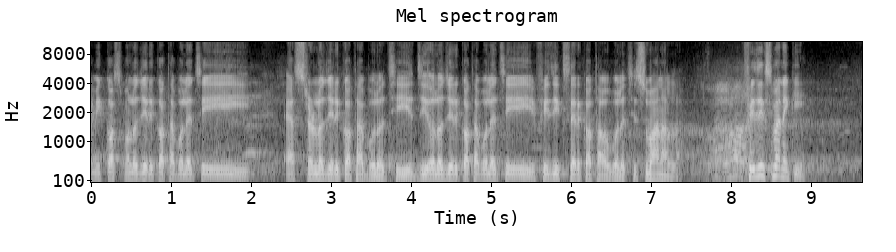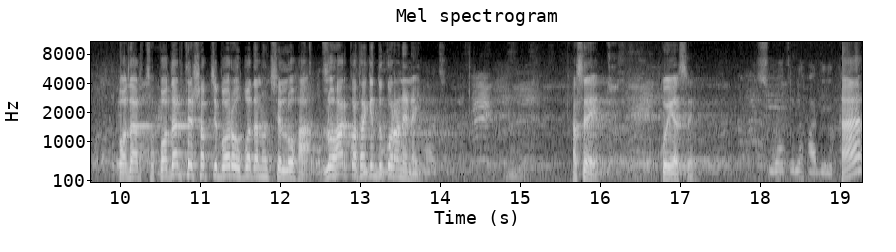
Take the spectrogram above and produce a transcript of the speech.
আমি কসমোলজির কথা বলেছি। অ্যাস্ট্রোলজির কথা বলেছি জিওলজির কথা বলেছি ফিজিক্সের কথাও বলেছি সুবহান আল্লাহ ফিজিক্স মানে কি? পদার্থ। পদার্থের সবচেয়ে বড় উপাদান হচ্ছে লোহা। লোহার কথা কিন্তু কোরআনে নাই। আছে? কই আছে? হ্যাঁ?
